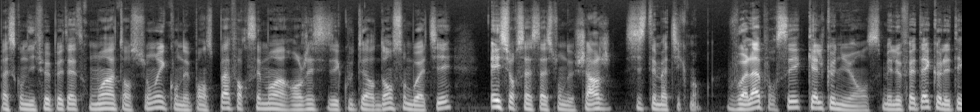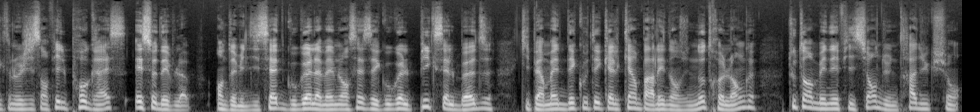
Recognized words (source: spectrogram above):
parce qu'on y fait peut-être moins attention et qu'on ne pense pas forcément à ranger ses écouteurs dans son boîtier et sur sa station de charge systématiquement. Voilà pour ces quelques nuances, mais le fait est que les technologies sans fil progressent et se développent. En 2017, Google a même lancé ses Google Pixel Buds qui permettent d'écouter quelqu'un parler dans une autre langue tout en bénéficiant d'une traduction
